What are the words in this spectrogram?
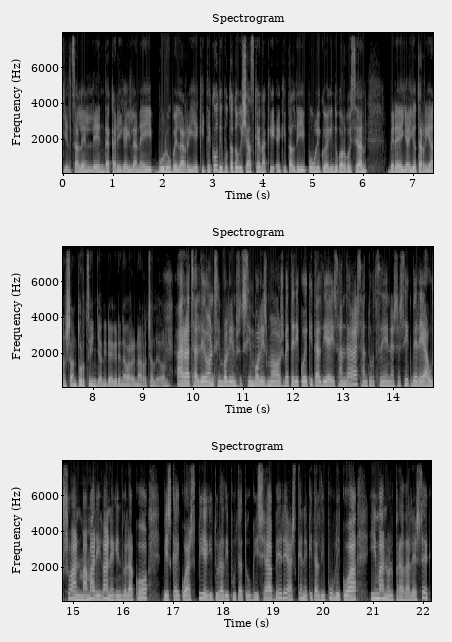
jeltzalen lehen dakari gailanei buru belarri ekiteko, diputatu gisa azken ekitaldi publiko eginduko argoizean, bere jaioterrian santurtzin, janire gerena barren arratsaldeon. Arratsaldeon simbolismoz beteriko ekitaldia izan da, santurtzin esesik bere auzoan mamarigan eginduelako bizkaiko azpi egitura diputatu gisa bere azken ekitaldi publikoa Imanol Pradalesek.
